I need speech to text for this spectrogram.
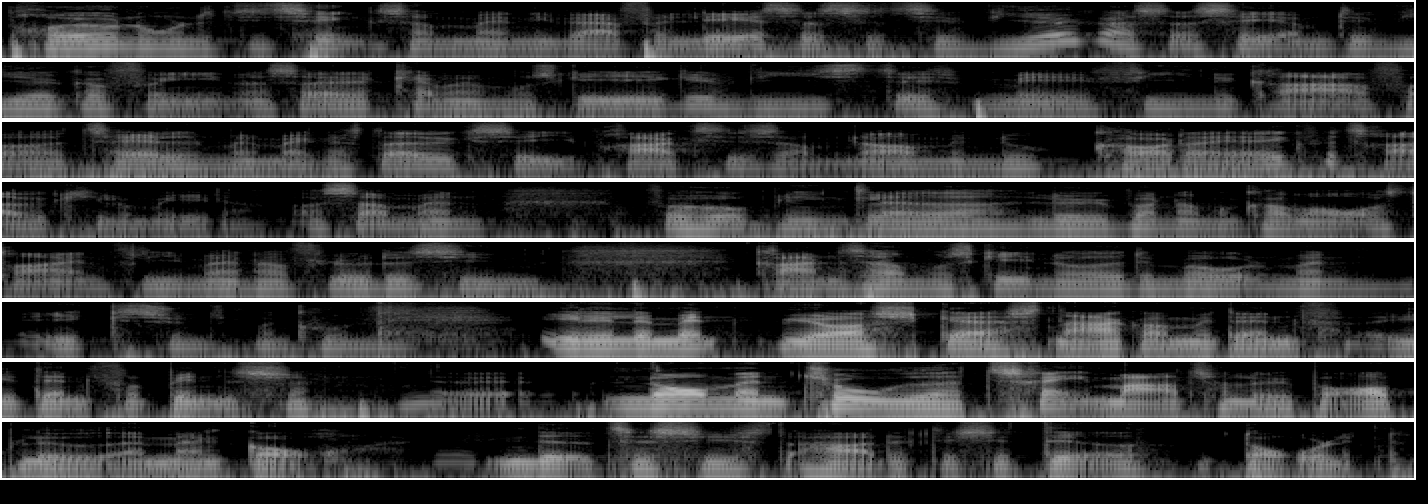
prøve nogle af de ting, som man i hvert fald læser sig til virker, så se om det virker for en, og så kan man måske ikke vise det med fine grafer og tal, men man kan stadigvæk se i praksis om, nå, men nu cutter jeg ikke ved 30 km, og så er man forhåbentlig en gladere løber, når man kommer over stregen, fordi man har flyttet sine grænser og måske noget det mål, man ikke synes, man kunne. Et element, vi også skal snakke om i den, i den forbindelse. Øh, når man to ud af tre maratonløber oplevede, at man går ned til sidst og har det decideret dårligt,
